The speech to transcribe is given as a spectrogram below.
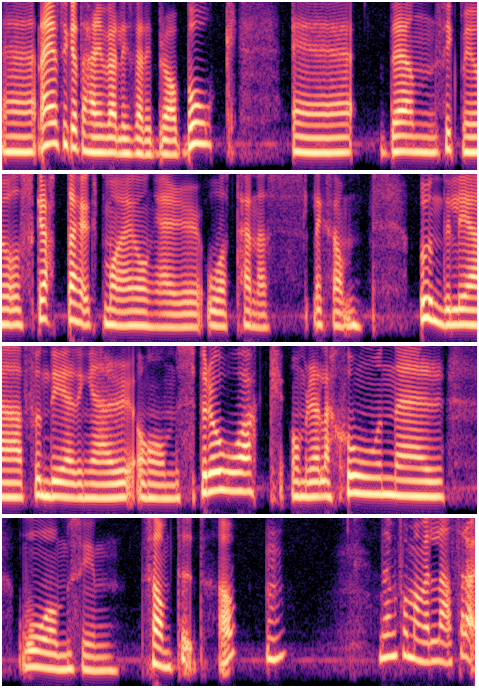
Eh, nej, jag tycker att det här är en väldigt, väldigt bra bok. Eh, den fick mig att skratta högt många gånger åt hennes liksom, underliga funderingar om språk, om relationer och om sin samtid. Ja. Mm. Den får man väl läsa då.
